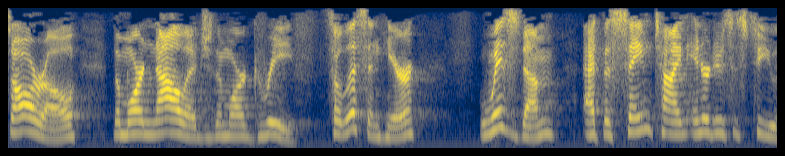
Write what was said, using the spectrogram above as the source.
sorrow, the more knowledge, the more grief. So listen here. Wisdom at the same time introduces to you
